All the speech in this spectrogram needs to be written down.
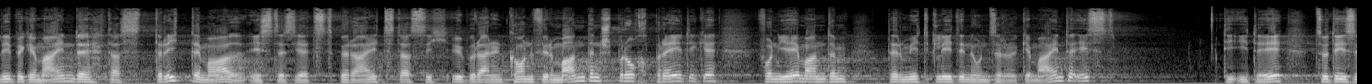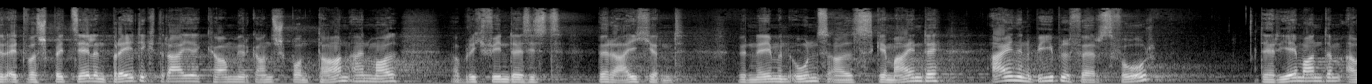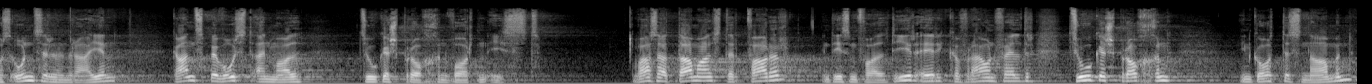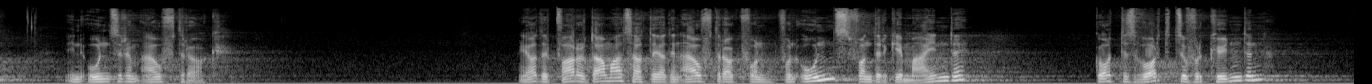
Liebe Gemeinde, das dritte Mal ist es jetzt bereit, dass ich über einen Konfirmandenspruch predige von jemandem, der Mitglied in unserer Gemeinde ist. Die Idee zu dieser etwas speziellen Predigtreihe kam mir ganz spontan einmal, aber ich finde, es ist bereichernd. Wir nehmen uns als Gemeinde einen Bibelvers vor, der jemandem aus unseren Reihen ganz bewusst einmal zugesprochen worden ist. Was hat damals der Pfarrer, in diesem Fall dir, Erika Frauenfelder, zugesprochen in Gottes Namen, in unserem Auftrag? Ja, der Pfarrer damals hatte ja den Auftrag von, von uns, von der Gemeinde, Gottes Wort zu verkünden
